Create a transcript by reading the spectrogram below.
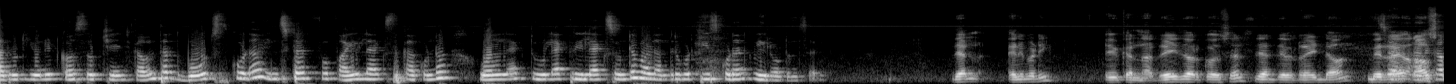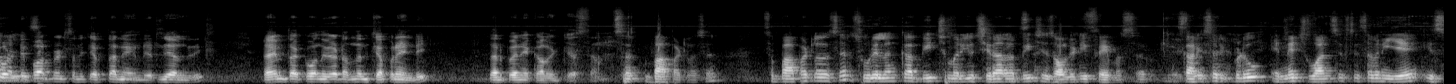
అది ఒకటి యూనిట్ కాస్ట్ ఒకటి చేంజ్ కావాలి. తర్వాత బోట్స్ కూడా ఇన్స్టెడ్ ఫైవ్ ల్యాక్స్ కాకుండా one lakh two lakh three lakhs ఉంటే వాళ్ళందరూ కూడా తీసుకోవడానికి వీలు ఉంటుంది sir. Then anybody you can raise our questions then they will write down మీరు రాసుకోండి అనకాపల్లి, డిపార్ట్మెంట్స్ అని చెప్తాను నేను ఎట్లా చేయాలి టైం తక్కువ ఉంది కాబట్టి అందరిని చెప్పనండి. దానిపైన కామెంట్ చేస్తాను. Sir Bapatla sir. సో బాపట్లలో సార్ సూర్యలంక బీచ్ మరియు Chirala beach is already famous sir కానీ సార్ ఇప్పుడు NH one sixty seven A is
